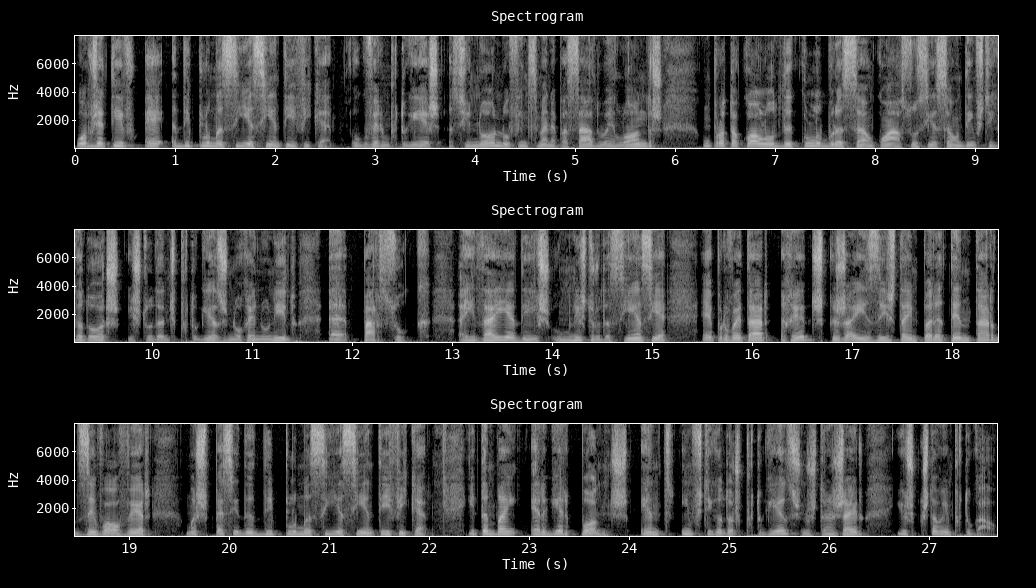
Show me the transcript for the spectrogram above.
O objetivo é a diplomacia científica. O governo português assinou no fim de semana passado, em Londres, um protocolo de colaboração com a Associação de Investigadores e Estudantes Portugueses no Reino Unido, a PARSUC. A ideia, diz o Ministro da Ciência, é aproveitar redes que já existem para tentar desenvolver uma espécie de diplomacia científica e também erguer pontes entre investigadores portugueses no estrangeiro e os que estão em Portugal.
